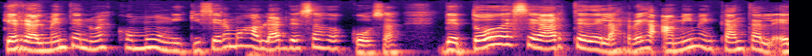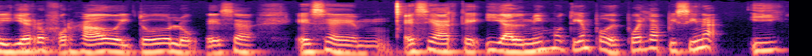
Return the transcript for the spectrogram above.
que realmente no es común y quisiéramos hablar de esas dos cosas, de todo ese arte de las rejas. A mí me encanta el, el hierro forjado y todo lo, esa, ese, mm, ese arte y al mismo tiempo después la piscina y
